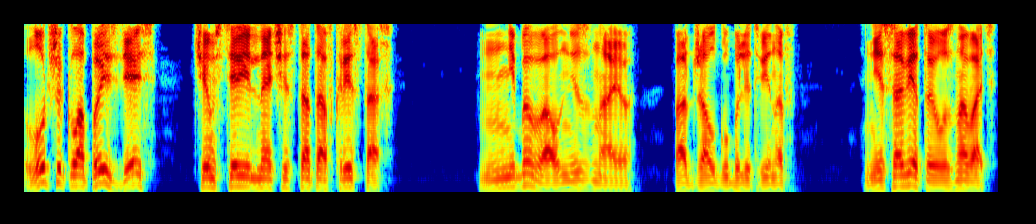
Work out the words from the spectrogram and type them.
«Лучше клопы здесь, чем стерильная чистота в крестах». «Не бывал, не знаю», — поджал губы Литвинов. «Не советую узнавать.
